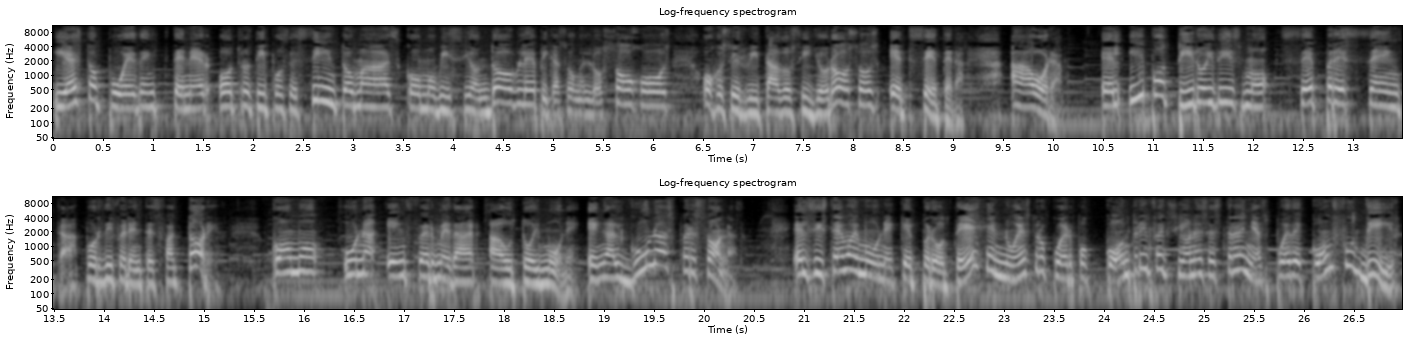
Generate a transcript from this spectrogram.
y esto pueden tener otro tipo de síntomas como visión doble, picazón en los ojos, ojos irritados y llorosos, etc. Ahora, el hipotiroidismo se presenta por diferentes factores, como una enfermedad autoinmune. En algunas personas, el sistema inmune que protege nuestro cuerpo contra infecciones extrañas puede confundir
